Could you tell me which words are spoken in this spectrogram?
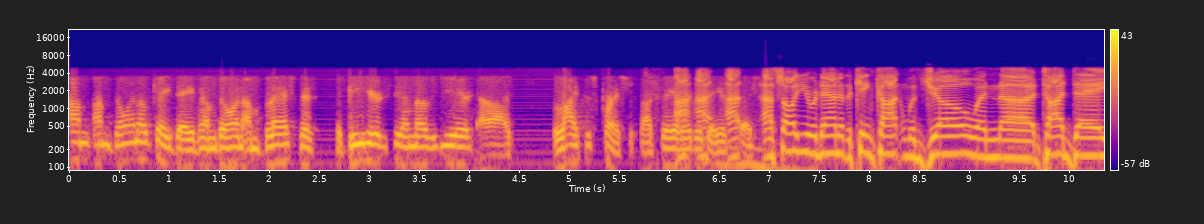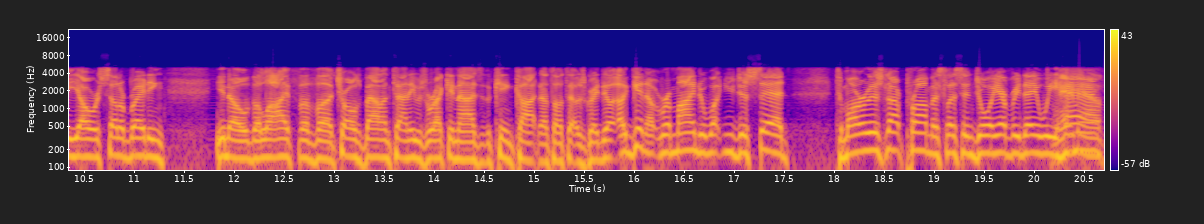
I'm I'm doing okay, Dave. I'm doing. I'm blessed to, to be here to see another year. Uh, life is precious. I say it I, every day. It's I, precious. I, I saw you were down at the King Cotton with Joe and uh, Todd Day. Y'all were celebrating, you know, the life of uh, Charles Balentine. He was recognized at the King Cotton. I thought that was a great deal. Again, a reminder what you just said. Tomorrow is not promised. Let's enjoy every day we Amen. have.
